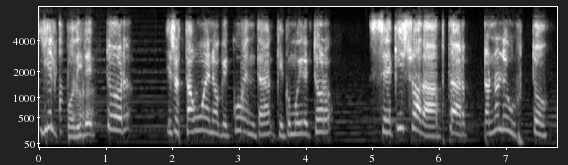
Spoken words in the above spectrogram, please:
Y él como director, eso está bueno que cuenta, que como director se quiso adaptar, pero no le gustó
